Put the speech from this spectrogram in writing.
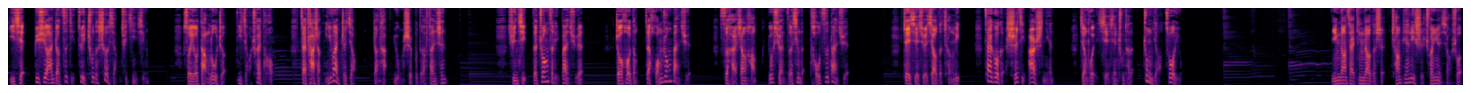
一切必须要按照自己最初的设想去进行，所有挡路者一脚踹倒，再踏上一万只脚。让他永世不得翻身。勋器在庄子里办学，周后等在黄庄办学，四海商行有选择性的投资办学。这些学校的成立，再过个十几二十年，将会显现出它的重要作用。您刚才听到的是长篇历史穿越小说《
